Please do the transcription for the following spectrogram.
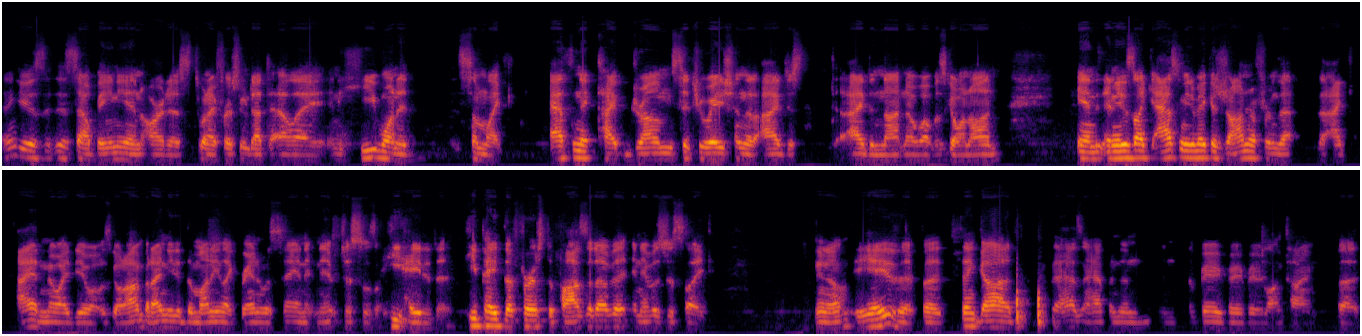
I think he was this Albanian artist when I first moved out to LA, and he wanted some like ethnic type drum situation that I just I did not know what was going on, and and he was like asking me to make a genre from that I. I had no idea what was going on, but I needed the money, like Brandon was saying, it and it just was he hated it. He paid the first deposit of it, and it was just like, you know, he hated it. But thank God that hasn't happened in, in a very, very, very long time. But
